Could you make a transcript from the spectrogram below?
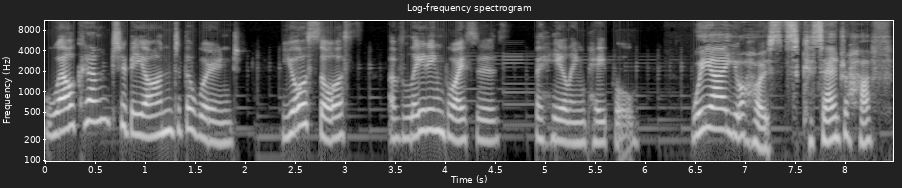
Welcome to Beyond the Wound, your source of leading voices for healing people. We are your hosts, Cassandra Huff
